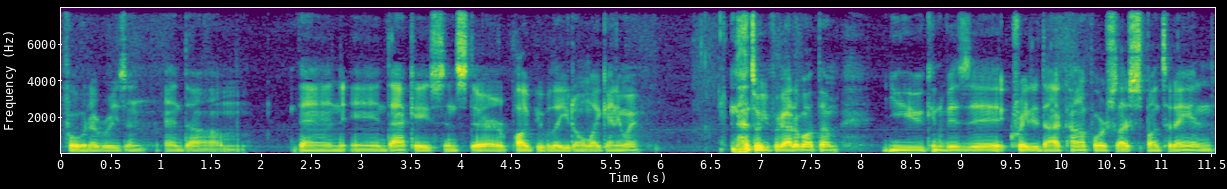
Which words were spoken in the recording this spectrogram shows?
for whatever reason. And um, then in that case, since they're probably people that you don't like anyway, that's what you forgot about them, you can visit crated.com forward slash spun today and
